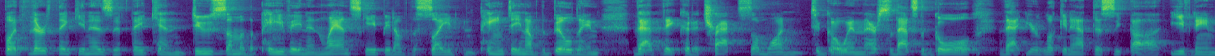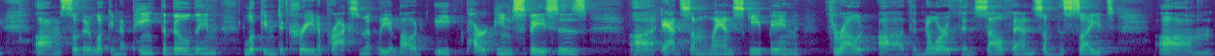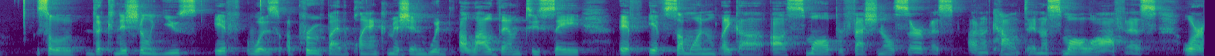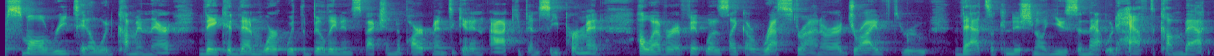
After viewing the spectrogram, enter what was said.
But their thinking is if they can do some of the paving and landscaping of the site and painting of the building, that they could attract someone to go in there. So that's the goal that you're looking at this, uh, evening. Um, so they're looking to paint the building, looking to create approximately about eight parking spaces, uh, add some landscaping throughout, uh, the north and south ends of the site. Um, so the conditional use, if was approved by the plan commission, would allow them to say, if, if someone like a, a small professional service, an accountant, a small office, or a small retail would come in there, they could then work with the building inspection department to get an occupancy permit. However, if it was like a restaurant or a drive-through, that's a conditional use, and that would have to come back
